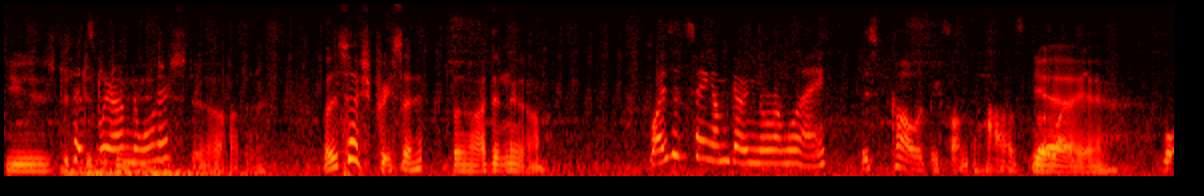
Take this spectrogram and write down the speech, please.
Used. Because we're underwater? Just, uh, I don't know. Well, this is actually pretty sick, but I didn't know that. Why is it saying I'm going the wrong way? This car would be fun to have. but, Yeah, like, yeah, What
